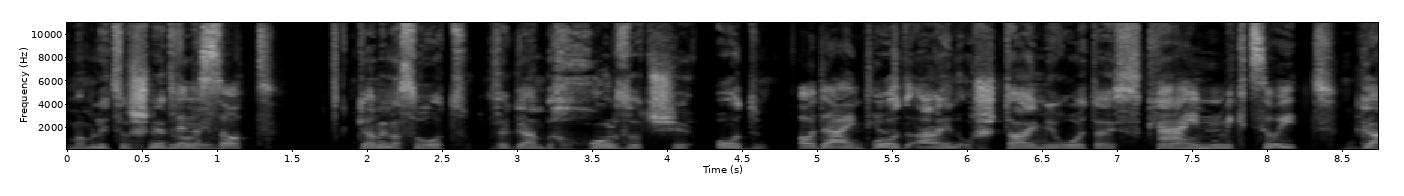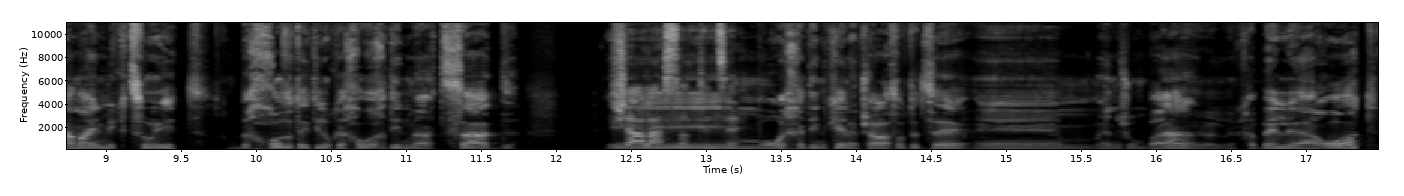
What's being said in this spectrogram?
ממליץ על שני דברים. לנסות. גם לנסות, וגם בכל זאת שעוד עוד עין. עוד עין או שתיים יראו את ההסכם. עין מקצועית. גם עין מקצועית, בכל זאת הייתי לוקח עורך דין מהצד. אפשר אה, לעשות את זה. עורך הדין, כן, אפשר לעשות את זה, אה, אין שום בעיה, לקבל הערות,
